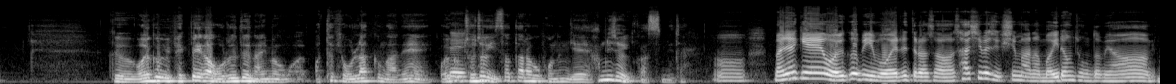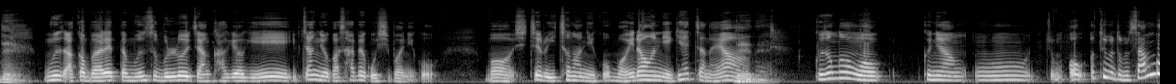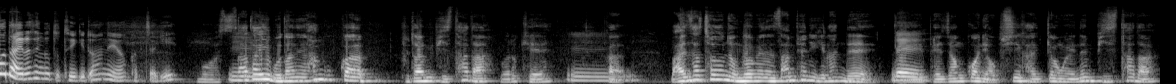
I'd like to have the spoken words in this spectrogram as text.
그 월급이 100배가 오르든 아니면 어떻게 올랐건 간에 월급 네. 조정이 있었다라고 보는 게 합리적일 것 같습니다. 어, 만약에 월급이 뭐 예를 들어서 40에서 60만 원 뭐 이런 정도면 네. 문, 아까 말했던 문수 물로이장 가격이 입장료가 450원이고 뭐 실제로 2,000원이고 뭐 이런 얘기 했잖아요. 네네. 그 정도면 뭐 그냥 어, 좀 어, 어떻게 보면 좀 싼 거다 이런 생각도 들기도 하네요. 갑자기. 뭐 싸다기보다는 음. 한국과 부담이 비슷하다. 뭐 이렇게. 음. 그러니까 14,000원 정도면은 싼 편이긴 한데 네. 배정권이 없이 갈 경우에는 비슷하다.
